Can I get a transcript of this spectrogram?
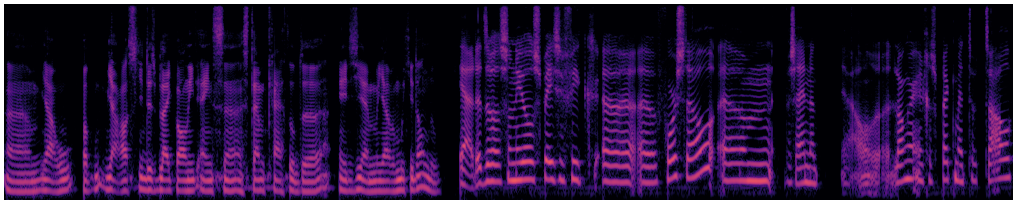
Um, ja, hoe, wat, ja, als je dus blijkbaar niet eens uh, een stem krijgt op de AGM, ja, wat moet je dan doen? Ja, dit was een heel specifiek voorstel. Um, we zijn ja, al langer in gesprek met Totaal.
